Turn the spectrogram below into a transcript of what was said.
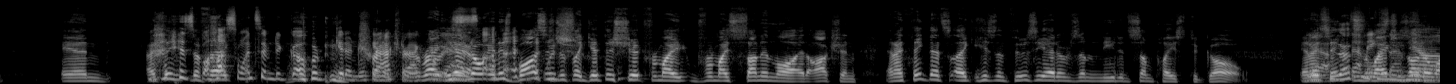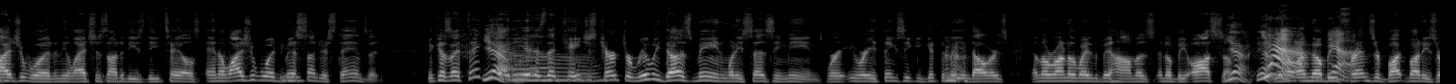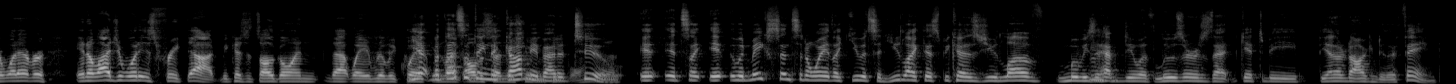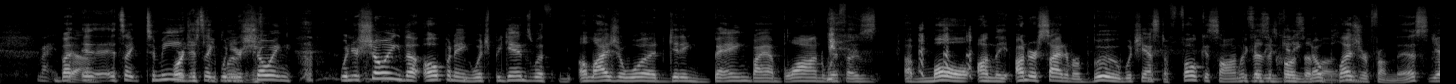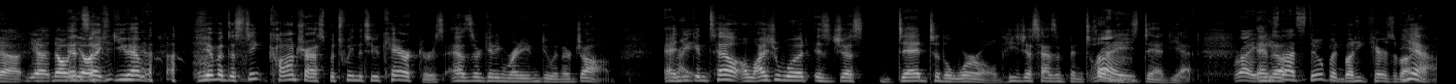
And I think his the boss fact, wants him to go get a Get tractor. tractor. Right, yeah, no, and his boss is just like, get this shit for my for my son-in-law at auction, and I think that's like his enthusiasm needed some place to go, and I think that's he latches thing, on yeah. Elijah Wood, and he latches onto these details, and Elijah Wood Mhm. misunderstands it because I think Yeah. the idea is that Cage's character really does mean what he says he means, where where he thinks he can get the million dollars and they'll run away to the Bahamas and it'll be awesome. yeah, yeah. You know, and they'll be yeah. friends or butt buddies or whatever. And Elijah Wood is freaked out because it's all going that way really quick. Yeah, but and, that's like, the thing that got me about people, it too. know? It, it's like it, it would make sense in a way, like you had said, you like this because you love movies that Mm-hmm. have to do with losers that get to be the other dog and do their thing. right. But Yeah. it, it's like to me, Or just it's like keep when you're showing when you're showing the opening, which begins with Elijah Wood getting banged by a blonde with a a mole on the underside of her boob, which he has to focus on Which because he's getting no of, yeah. pleasure from this. Yeah, yeah, no, it's you know, like you have you have a distinct contrast between the two characters as they're getting ready and doing their job. And you can tell Elijah Wood is just dead to the world. He just hasn't been told Right. he's dead yet. right. and, he's uh, not stupid, but he cares about yeah,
